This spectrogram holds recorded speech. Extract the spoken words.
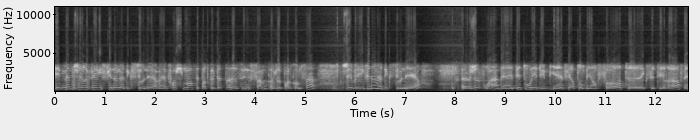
Et même j'ai vérifié dans le dictionnaire, hein, franchement, c'est parce que peut-être que c'est une femme que je parle comme ça. J'ai vérifié dans le dictionnaire. Euh, je vois ben, détourner du bien, faire tomber en faute, etc. Enfin,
